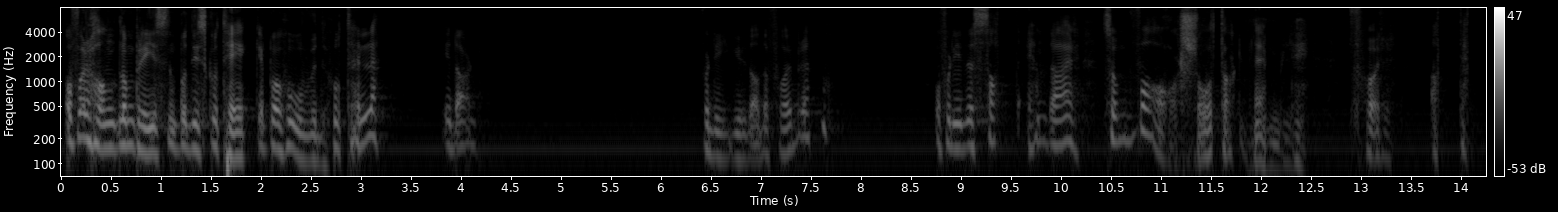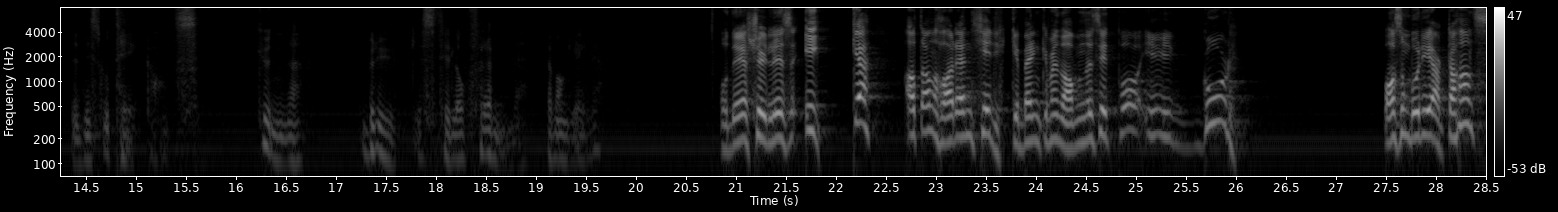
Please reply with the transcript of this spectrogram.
å forhandle om prisen på diskoteket på hovedhotellet i dalen. Fordi Gud hadde forberedt noe. Og fordi det satt en der som var så takknemlig for at dette diskoteket hans kunne brukes til å fremme evangeliet. Og det skyldes ikke at han har en kirkebenk med navnet sitt på i Gol. Hva som bor i hjertet hans,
